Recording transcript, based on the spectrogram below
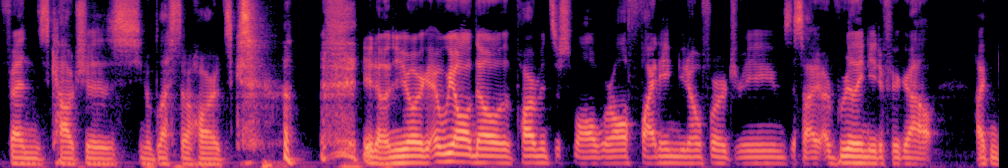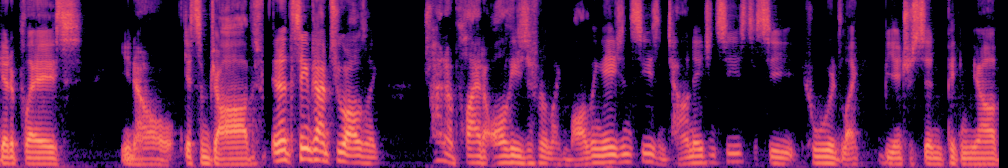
friends' couches, you know, bless their hearts. you know, New York, and we all know apartments are small. We're all fighting, you know, for our dreams. So I, I really need to figure out how I can get a place, you know, get some jobs. And at the same time, too, I was like trying to apply to all these different like modeling agencies and talent agencies to see who would like be interested in picking me up.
